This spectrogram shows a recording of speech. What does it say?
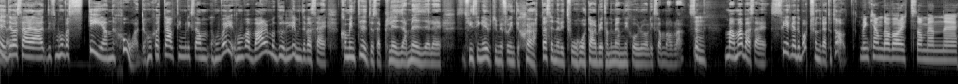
heller. det var så här, liksom, hon var stenhård. Hon skötte allting med liksom, hon var, hon var varm och gullig men det var så här, kom inte hit och så här, playa mig eller det finns inga utrymme för att inte sköta sig när vi är två hårt arbetande människor och liksom bla bla. Så Mm. att mamma bara så här, seglade bort från det där totalt. Men kan det ha varit som en, eh,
